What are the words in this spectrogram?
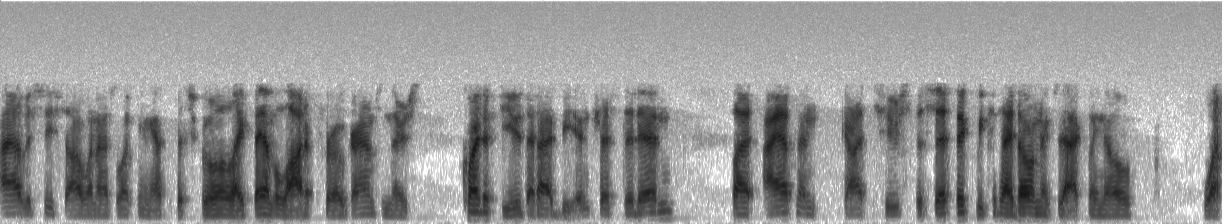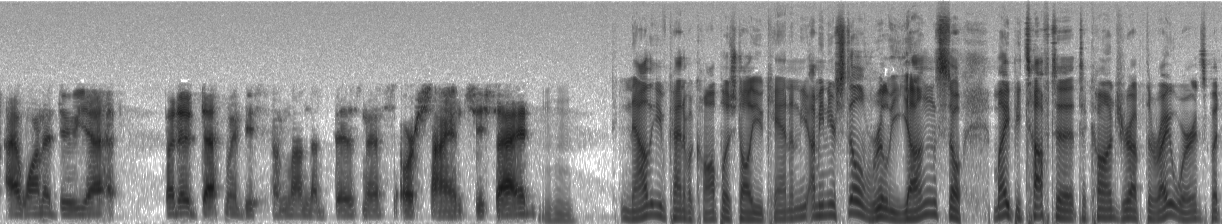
I obviously saw when I was looking at the school, like they have a lot of programs, and there's quite a few that I'd be interested in, but I haven't got too specific because I don't exactly know what I want to do yet. But it'd definitely be something on the business or sciencey side. Mm-hmm now that you've kind of accomplished all you can, and I mean, you're still really young, so it might be tough to, to conjure up the right words. But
